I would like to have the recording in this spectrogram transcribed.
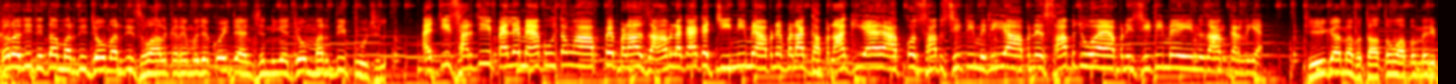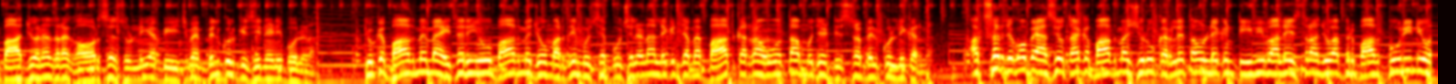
کرو جی جتنا مرضی جو مرضی سوال کرے مجھے کوئی ٹینشن نہیں ہے جو مرضی پوچھ لے جی سر جی پہلے میں پوچھتا ہوں آپ پہ بڑا الزام لگا ہے کہ چینی میں آپ نے بڑا گھپلا کیا ہے آپ کو سب سٹی ملی ہے آپ نے سب جو ہے اپنی سٹی میں انتظام کر لیا ٹھیک ہے میں بتاتا ہوں آپ میری بات جو ہے نا ذرا غور سے سننی ہے بیچ میں بالکل کسی نے نہیں بولنا کیونکہ بعد میں میں ادھر ہی ہوں بعد میں جو مرضی مجھ سے پوچھ لینا لیکن جب میں بات کر رہا ہوں تب مجھے ڈسٹرب بالکل نہیں کرنا۔ اکثر جگہوں پہ ایسے ہوتا ہے کہ بات میں شروع کر لیتا ہوں لیکن ٹی وی والے اس طرح جو ہے پھر بات پوری نہیں ہوتی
